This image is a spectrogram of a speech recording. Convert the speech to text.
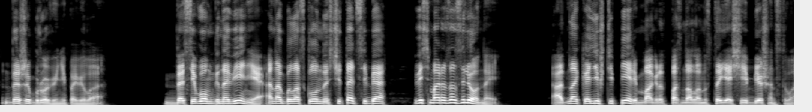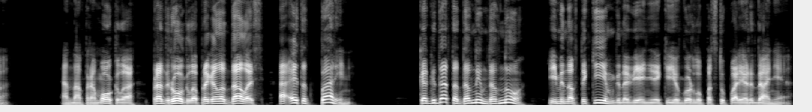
даже бровью не повела. До сего мгновения она была склонна считать себя весьма разозленной. Однако лишь теперь Маград познала настоящее бешенство. Она промокла, продрогла, проголодалась, а этот парень... Когда-то давным-давно именно в такие мгновения к ее горлу подступали рыдания.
